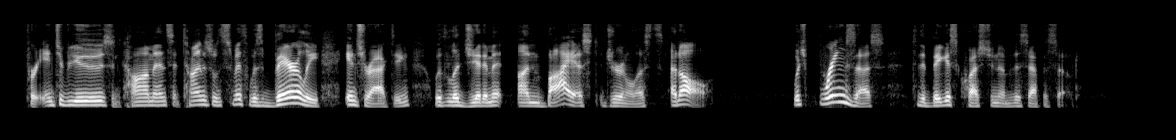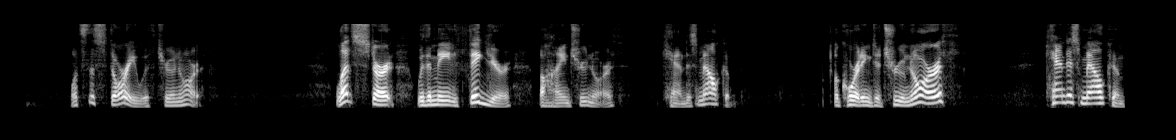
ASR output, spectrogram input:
for interviews and comments at times when Smith was barely interacting with legitimate, unbiased journalists at all. Which brings us to the biggest question of this episode What's the story with True North? Let's start with the main figure behind True North, Candice Malcolm. According to True North, Candice Malcolm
